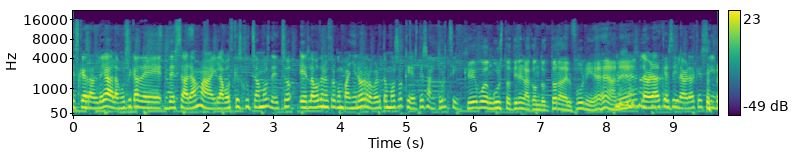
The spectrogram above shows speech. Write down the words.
Es que Raldea, la música de, de Sarama y la voz que escuchamos, de hecho, es la voz de nuestro compañero Roberto Mosso, que es de Santurci. Qué buen gusto tiene la conductora del Funi, ¿eh, Ané? La verdad que sí, la verdad que sí.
